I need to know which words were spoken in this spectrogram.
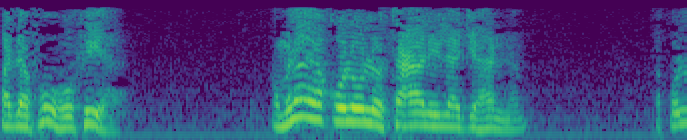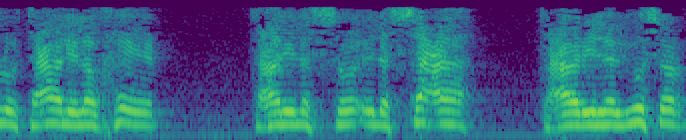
قذفوه فيها. هم لا يقولون له تعال إلى جهنم. يقول له تعال إلى الخير تعال إلى السعة تعال إلى اليسر.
